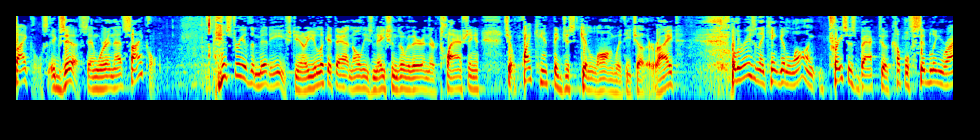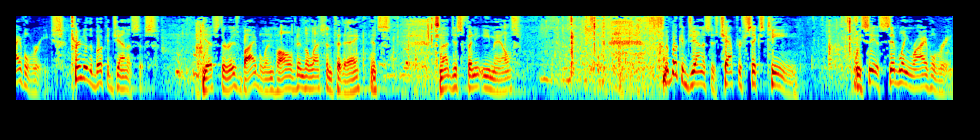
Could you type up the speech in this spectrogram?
Cycles exist, and we're in that cycle. History of the Mid East, you know, you look at that and all these nations over there and they're clashing. So why can't they just get along with each other, right? Well, the reason they can't get along traces back to a couple sibling rivalries. Turn to the book of Genesis. Yes, there is Bible involved in the lesson today. It's, it's not just funny emails. The book of Genesis, chapter 16, we see a sibling rivalry.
